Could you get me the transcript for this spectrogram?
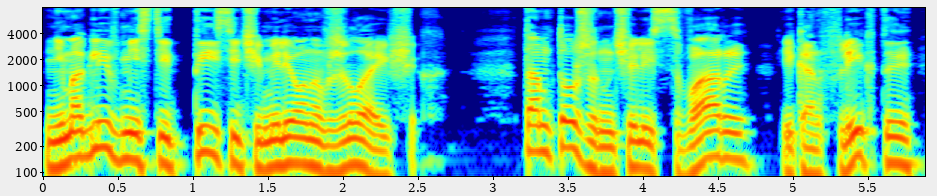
не могли вместить тысячи миллионов желающих. Там тоже начались свары и конфликты,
